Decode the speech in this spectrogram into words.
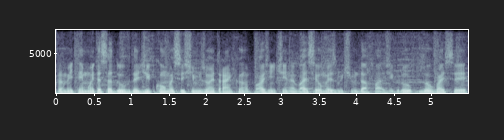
para mim tem muito essa dúvida de como esses times vão entrar em campo. A Argentina vai ser o mesmo time da fase de grupos ou vai ser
